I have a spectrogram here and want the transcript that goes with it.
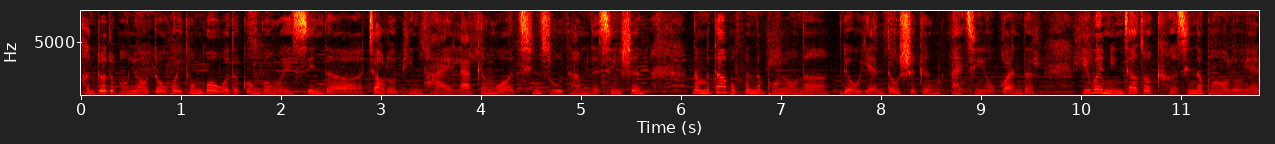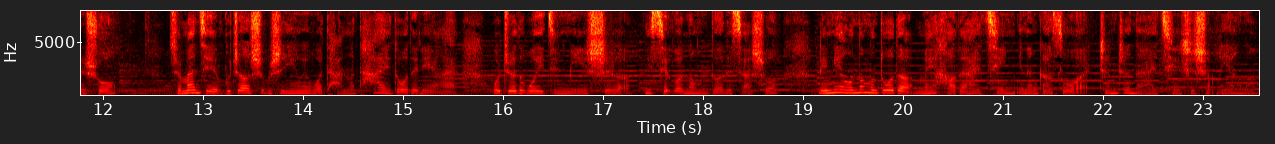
很多的朋友都会通过我的公共微信的交流平台来跟我倾诉他们的心声。那么大部分的朋友呢，留言都是跟爱情有关的。一位名叫做可心的朋友留言说：“雪曼姐，不知道是不是因为我谈了太多的恋爱，我觉得我已经迷失了。你写过那么多的小说，里面有那么多的美好的爱情，你能告诉我真正的爱情是什么样呢？”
